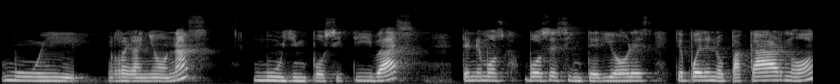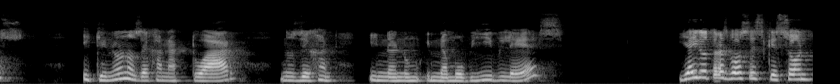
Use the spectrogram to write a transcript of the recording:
muy regañonas, muy impositivas. Tenemos voces interiores que pueden opacarnos y que no nos dejan actuar nos dejan inamovibles. Y hay otras voces que son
